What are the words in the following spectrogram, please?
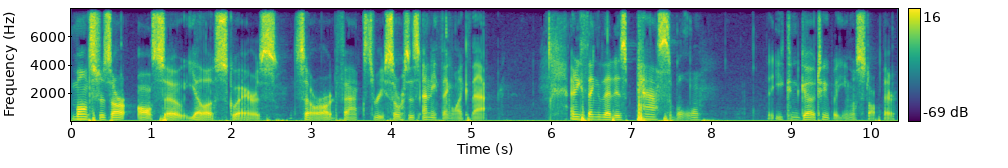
Monsters are also yellow squares, so are artifacts, resources, anything like that. Anything that is passable that you can go to, but you must stop there.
